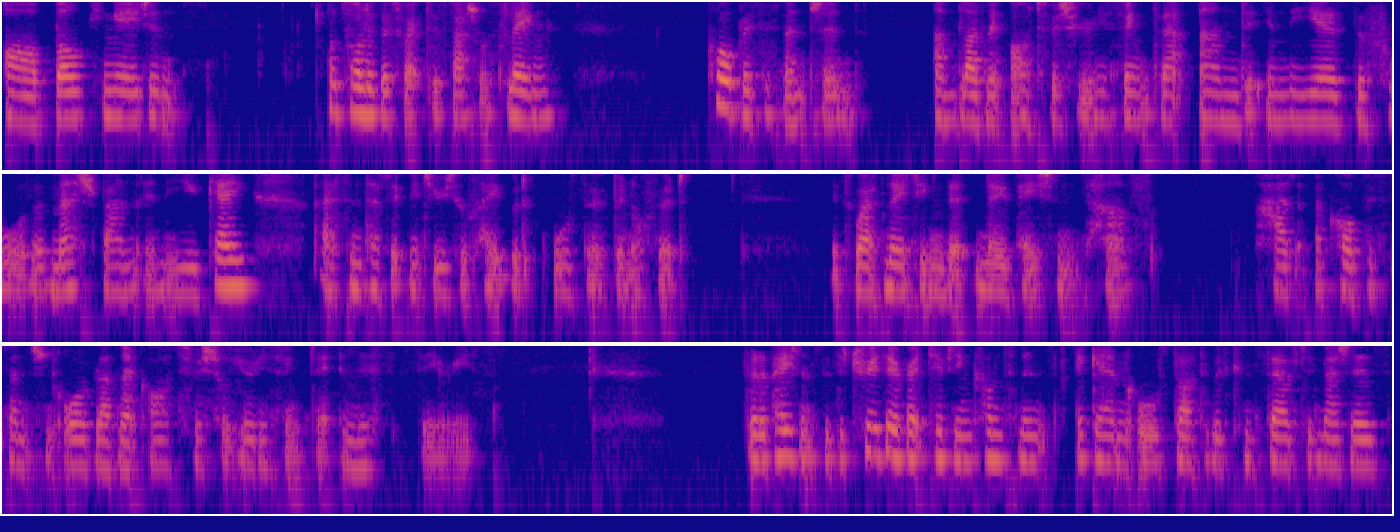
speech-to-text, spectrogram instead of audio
are bulking agents, autologous rectus fascial sling, colposuspension, and neck artificial urinary sphincter, and in the years before the mesh ban in the UK, a synthetic mid-urethral tape would also have been offered. It's worth noting that no patients have had a colposuspension or a bladder neck artificial urinary sphincter in this series. For the patients with detrusor overactivity incontinence, again, all started with conservative measures,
